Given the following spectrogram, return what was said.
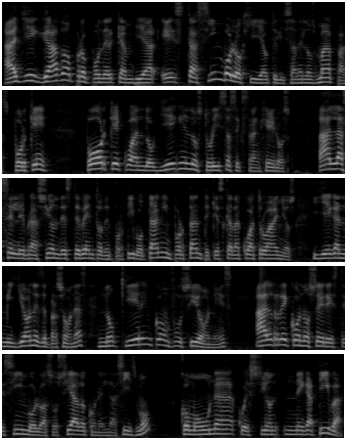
ha llegado a proponer cambiar esta simbología utilizada en los mapas. ¿Por qué? Porque cuando lleguen los turistas extranjeros a la celebración de este evento deportivo tan importante que es cada cuatro años y llegan millones de personas, no quieren confusiones al reconocer este símbolo asociado con el nazismo como una cuestión negativa,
